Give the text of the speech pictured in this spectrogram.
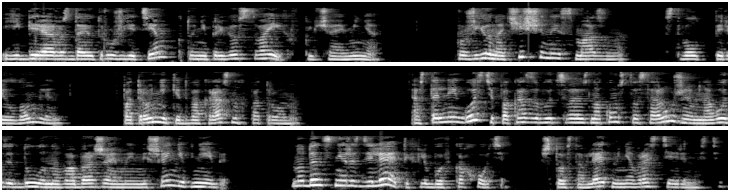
Егеря раздают ружья тем, кто не привез своих, включая меня. Ружье начищено и смазано, ствол переломлен, в патроннике два красных патрона. Остальные гости показывают свое знакомство с оружием, наводят дуло на воображаемые мишени в небе, но Дэнс не разделяет их любовь к охоте, что оставляет меня в растерянности.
